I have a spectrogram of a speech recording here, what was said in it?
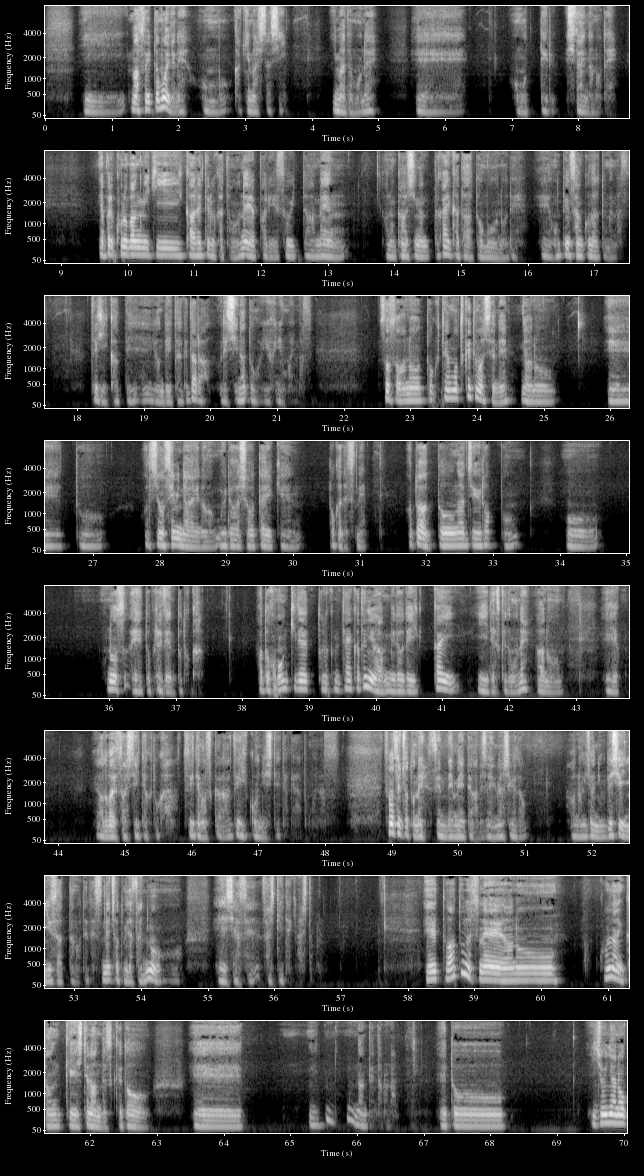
まあそういった思いでね、本も書きましたし、今でもね、えー、思っている次第なので、やっぱりこの番組聞かれてる方もね、やっぱりそういった面、あの関心が高い方だと思うので、えー、本当に参考になると思います。ぜひ買って読んでいただけたら嬉しいなというふうに思います。そうそう、あの、特典もつけてましてね、あの、えー、っと、私のセミナーへの無料招待券とかですね、あとは動画16本の、えーと、プレゼントとか、あと本気で取り組みたい方には無料で1回いいですけどもね、あの、えー、アドバイスさせていただくとかついてますから、ぜひ購入していただけたらと思います。すいません、ちょっとね、宣伝メーターが形になりましたけど、あの、非常に嬉しいニュースだったのでですね、ちょっと皆さんにも、えー、知らせさせていただきました。えっ、ー、と、あとですね、あの、コロナに関係してなんですけど、えー、なんて言うんだろうな。えっ、ー、と、非常にあの、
